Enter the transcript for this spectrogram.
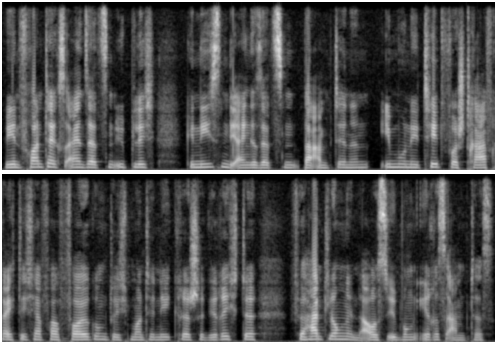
wie in Frontex-Einsätzen üblich, genießen die eingesetzten Beamtinnen Immunität vor strafrechtlicher Verfolgung durch montenegrische Gerichte für Handlungen in Ausübung ihres Amtes.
